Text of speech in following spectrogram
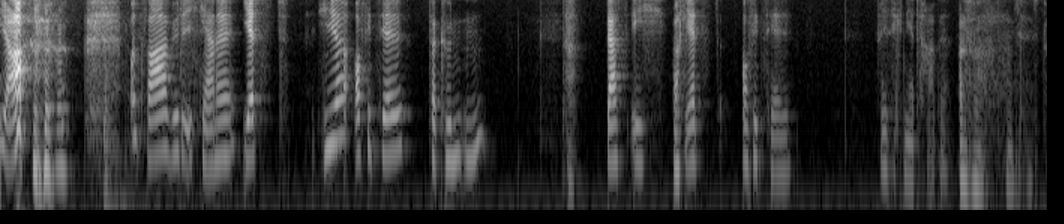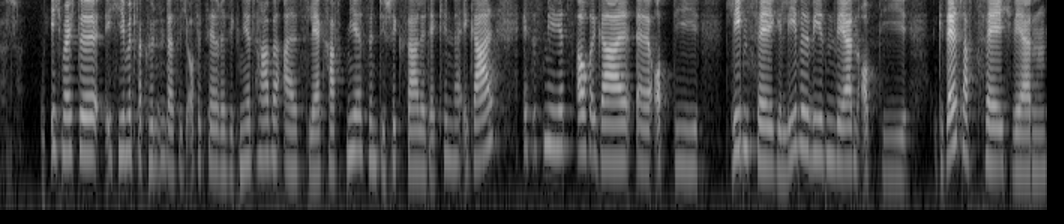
Ja. Und zwar würde ich gerne jetzt hier offiziell verkünden, dass ich Was? jetzt offiziell resigniert habe. Also, okay, ich dachte schon. Ich möchte hiermit verkünden, dass ich offiziell resigniert habe als Lehrkraft. Mir sind die Schicksale der Kinder egal. Es ist mir jetzt auch egal, äh, ob die lebensfähige Lebewesen werden, ob die gesellschaftsfähig werden,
